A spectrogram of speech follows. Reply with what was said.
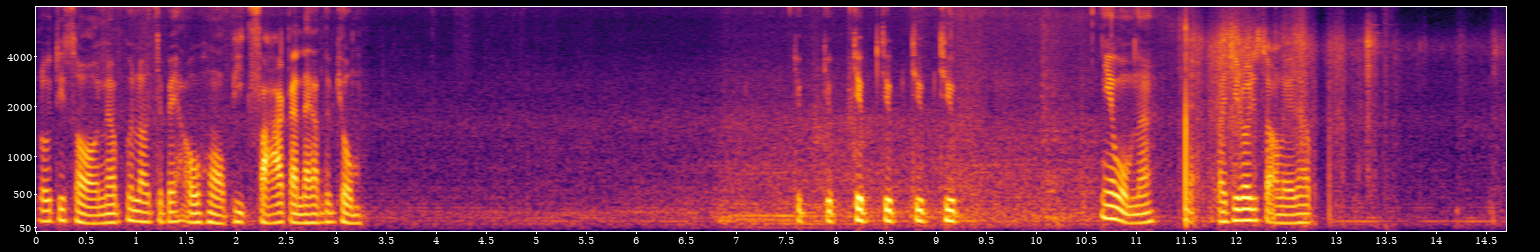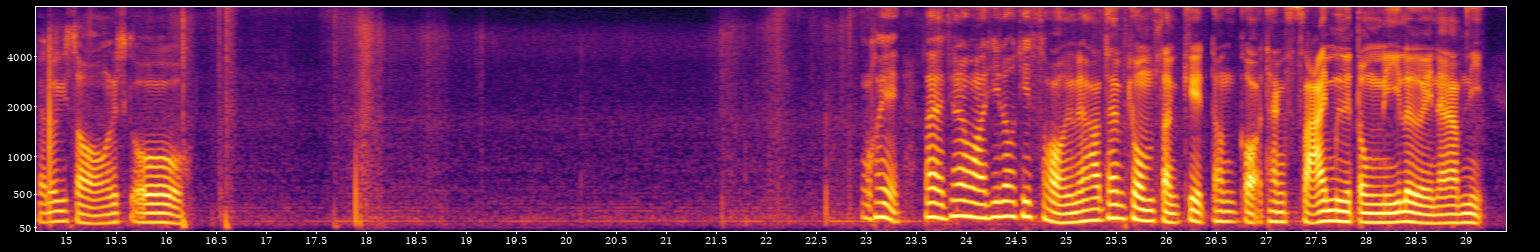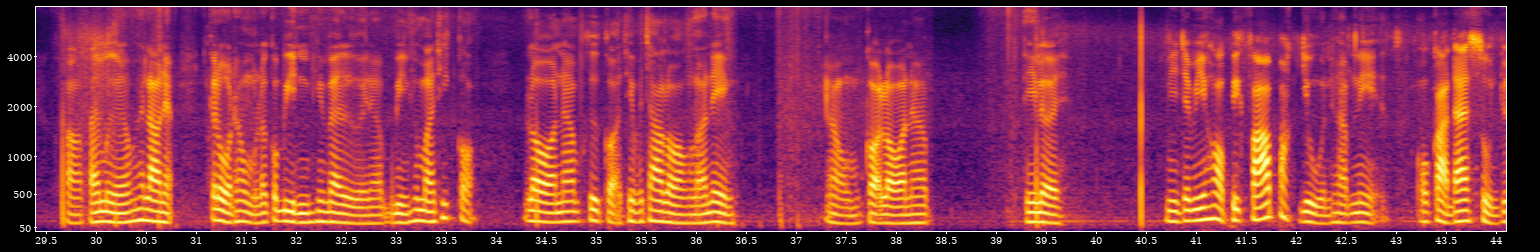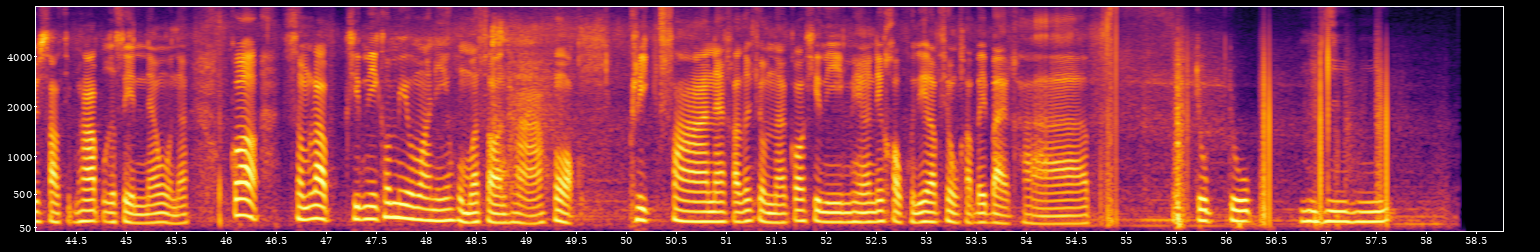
โลกที่สองนะ เพื่อเราจะไปเอาหอพีกฟ้ากันนะครับท่านผู้ชมจิบจิบจิบจิบจิบจิบเนี่ยผมนะเนี่ยไปที่โลกที่สองเลยนะครับไปโลกที่สอง let's go โอเคหลังจากที่เรามาที่โลกที่สองนะครับ ท่านผู้ชมสังเกตทางเกาะทางซ้ายมือตรงนี้เลยนะครับนี่ฝั่งซ้ายมือแล้วให้เราเนี่ยกระโดดทางผมแล้วก็บินขึ้นไปเลยนะครับบินขึ้นมาที่เกาะรอนะครับ คือเกาะเทพเจ้ารองแล้วเองเอาผมเกาะรอนะครับ นี่เลย นี่จะมีหอบพลิกฟ้าปักอยู่นะครับ นี่โอกาสได้ 0.35เปอร์เซ็นต์นะผมนะ ก็สำหรับคลิปนี้ก็มีประมาณนี้ผมมาสอนหาหอก พริกฟ้านะครับท่านผู้ชมนะก็คลิปนี้เพียงเท่านี้ขอบคุณที่รับชมครับบ๊ายบายครับ จุ๊บจุ๊บ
